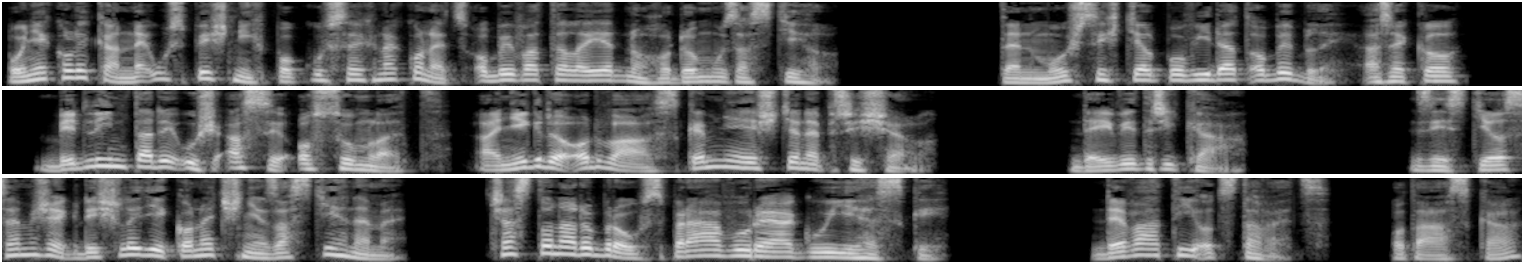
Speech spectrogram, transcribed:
Po několika neúspěšných pokusech nakonec obyvatele jednoho domu zastihl. Ten muž si chtěl povídat o Bibli a řekl, bydlím tady už asi osm let a nikdo od vás ke mně ještě nepřišel. David říká, zjistil jsem, že když lidi konečně zastihneme, často na dobrou zprávu reagují hezky. Devátý odstavec. Otázka.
